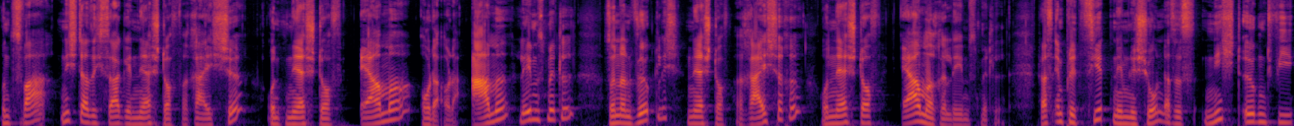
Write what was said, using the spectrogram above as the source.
Und zwar nicht, dass ich sage nährstoffreiche und nährstoffärmer oder, oder arme Lebensmittel, sondern wirklich nährstoffreichere und nährstoffärmere Lebensmittel. Das impliziert nämlich schon, dass es nicht irgendwie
